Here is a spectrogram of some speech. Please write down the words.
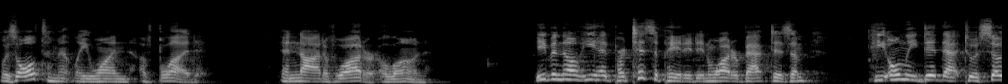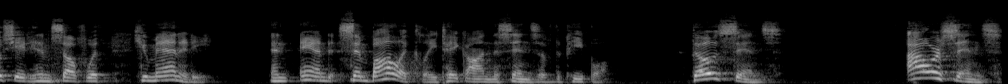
was ultimately one of blood and not of water alone. Even though he had participated in water baptism, he only did that to associate himself with humanity and, and symbolically take on the sins of the people. Those sins, our sins,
